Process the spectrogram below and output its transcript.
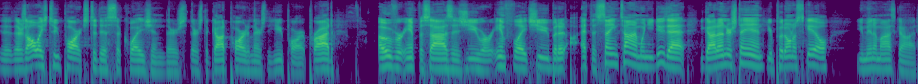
there's always two parts to this equation there's, there's the God part and there's the you part. Pride overemphasizes you or inflates you, but at the same time, when you do that, you got to understand you're put on a scale you minimize God.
